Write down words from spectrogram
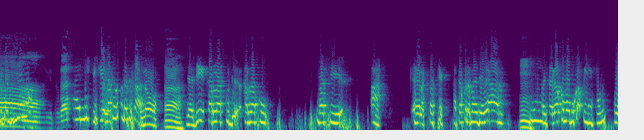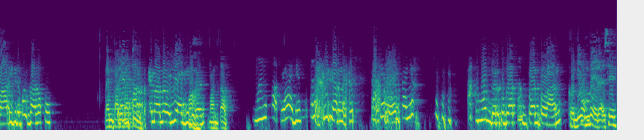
depan jendela. Wah, gitu kan? Aduh. Pikir aku kan udah ke sana. Ah, Jadi karena aku karena aku masih ah eh lah kita cek tapi aku udah main dewean hmm. rencana aku mau buka pintu lari ke depan sana aku Lempar batu. lempar pakai mana iya gitu Wah, kan mantap. Mantap ya, dia karena tapi ceritanya aku mundur ke belakang pelan pelan Kau diam beda sih?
